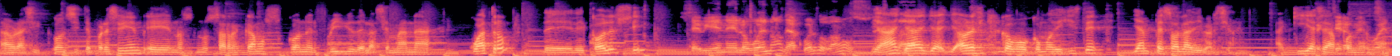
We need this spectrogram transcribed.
Ahora, si, con, si te parece bien, eh, nos, nos, arrancamos con el preview de la semana 4 de, de, college, ¿sí? Se viene lo bueno, de acuerdo, vamos. Ya, ya, ya, ya, ahora sí que como, como dijiste, ya empezó la diversión. Aquí ya se va a poner bueno.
